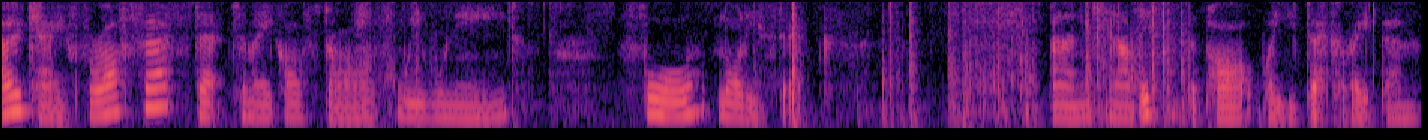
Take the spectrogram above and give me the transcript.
Okay, for our first step to make our stars, we will need four lolly sticks. And now this is the part where you decorate them.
